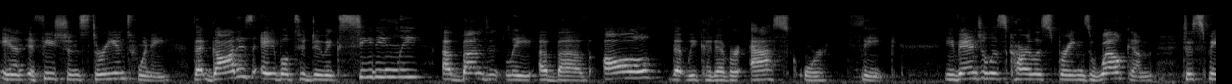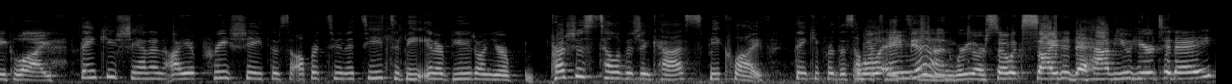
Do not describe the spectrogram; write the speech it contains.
in Ephesians 3 and 20 that God is able to do exceedingly abundantly above all that we could ever ask or think. Evangelist Carla Springs, welcome to Speak Life. Thank you, Shannon. I appreciate this opportunity to be interviewed on your precious television cast, Speak Life. Thank you for this opportunity. Well, amen. We are so excited to have you here today.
